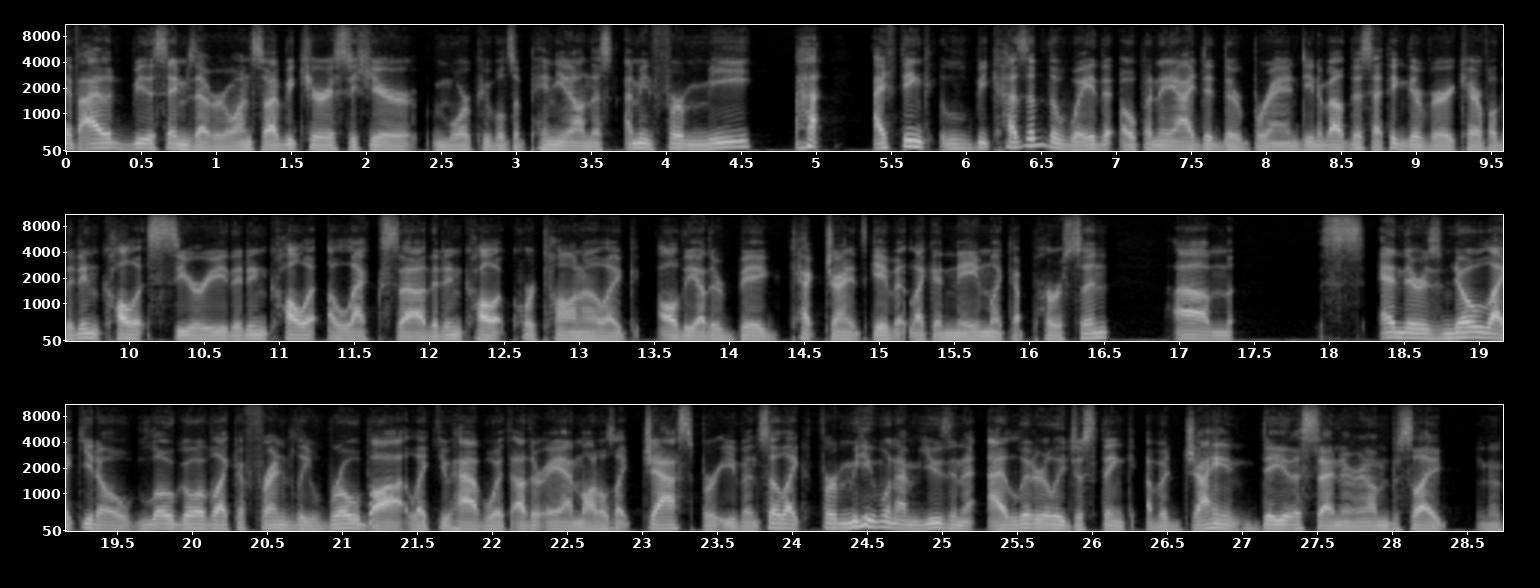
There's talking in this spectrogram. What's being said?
if I would be the same as everyone. So I'd be curious to hear more people's opinion on this. I mean, for me, I think because of the way that OpenAI did their branding about this, I think they're very careful. They didn't call it Siri, they didn't call it Alexa, they didn't call it Cortana like all the other big tech giants gave it like a name like a person. Um, and there's no like you know logo of like a friendly robot like you have with other AI models like Jasper even. So like for me when I'm using it, I literally just think of a giant data center and I'm just like you know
